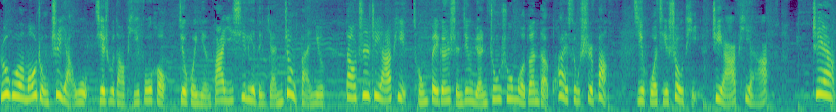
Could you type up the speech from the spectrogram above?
如果某种致痒物接触到皮肤后，就会引发一系列的炎症反应，导致 GRP 从背根神经元中枢末端的快速释放，激活其受体 GRPR，这样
